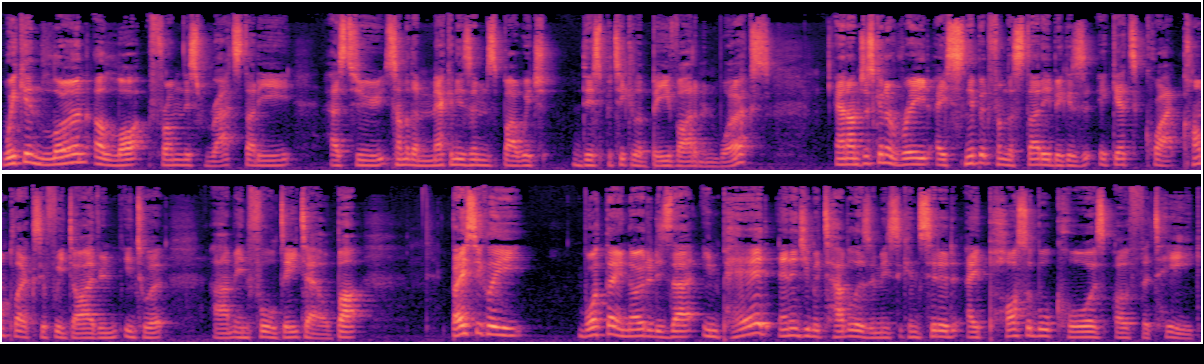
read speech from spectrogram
we can learn a lot from this rat study as to some of the mechanisms by which this particular B vitamin works. And I'm just going to read a snippet from the study because it gets quite complex if we dive in, into it um, in full detail. But basically, what they noted is that impaired energy metabolism is considered a possible cause of fatigue.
